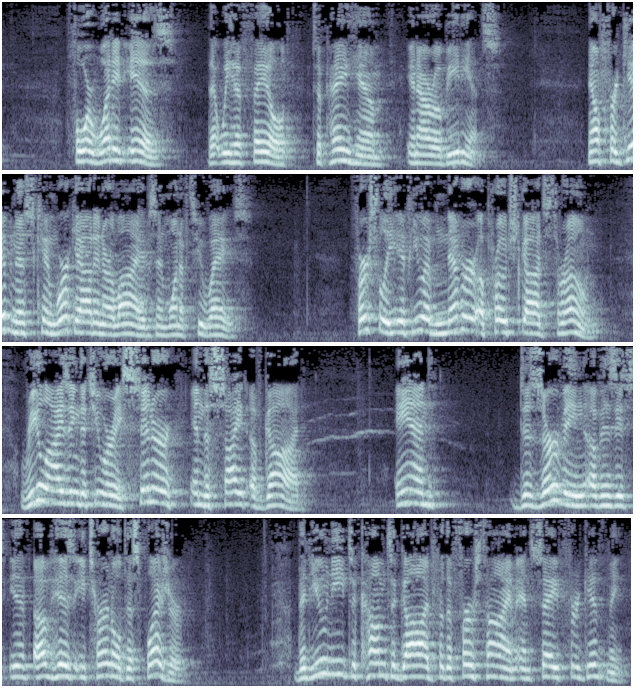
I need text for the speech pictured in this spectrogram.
for what it is that we have failed to pay Him in our obedience. Now, forgiveness can work out in our lives in one of two ways. Firstly, if you have never approached God's throne, realizing that you are a sinner in the sight of God and deserving of his, of his eternal displeasure, then you need to come to God for the first time and say, forgive me.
